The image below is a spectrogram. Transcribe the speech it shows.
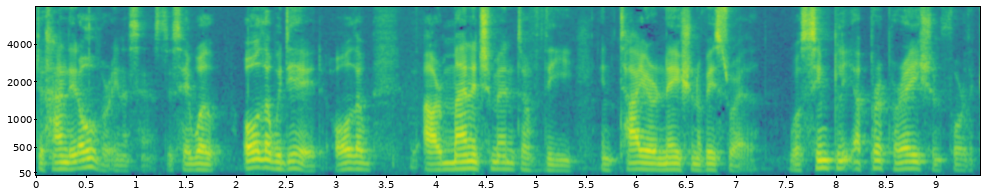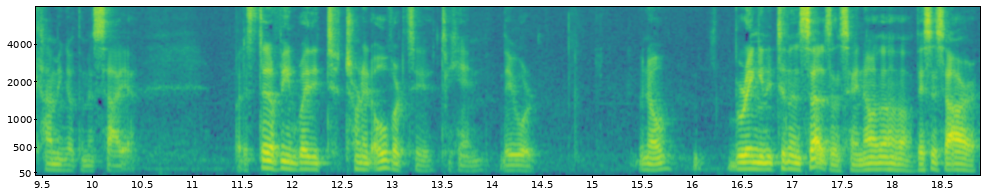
to hand it over in a sense, to say, well, all that we did, all our management of the entire nation of Israel was simply a preparation for the coming of the Messiah. But instead of being ready to turn it over to, to him, they were, you know, bringing it to themselves and saying, no, no, no, this is our,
